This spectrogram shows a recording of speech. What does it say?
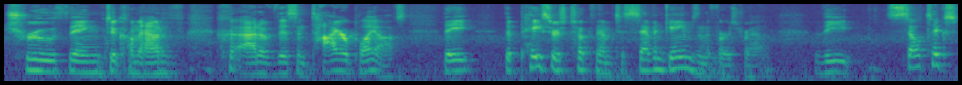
true thing to come out of out of this entire playoffs. They the Pacers took them to 7 games in the first round. The Celtics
